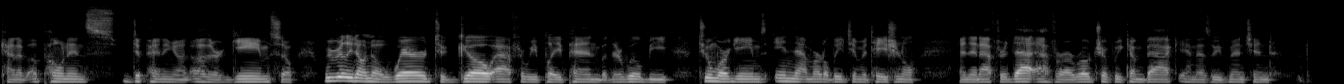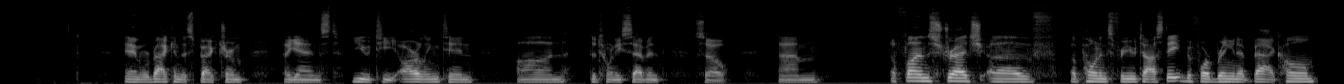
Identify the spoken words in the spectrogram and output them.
kind of opponents depending on other games. So we really don't know where to go after we play Penn, but there will be two more games in that Myrtle Beach Invitational. And then after that, after our road trip, we come back. And as we've mentioned, and we're back in the spectrum against UT Arlington on the 27th. So um, a fun stretch of opponents for Utah State before bringing it back home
